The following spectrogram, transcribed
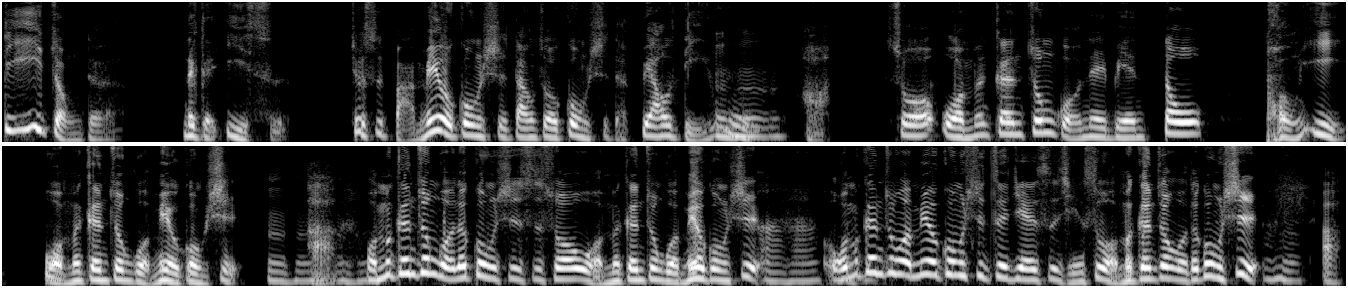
第一种的那个意思，就是把没有共识当做共识的标的物啊，说我们跟中国那边都同意，我们跟中国没有共识。嗯啊，我们跟中国的共识是说，我们跟中国没有共识。我们跟中国没有共识这件事情，是我们跟中国的共识。啊，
